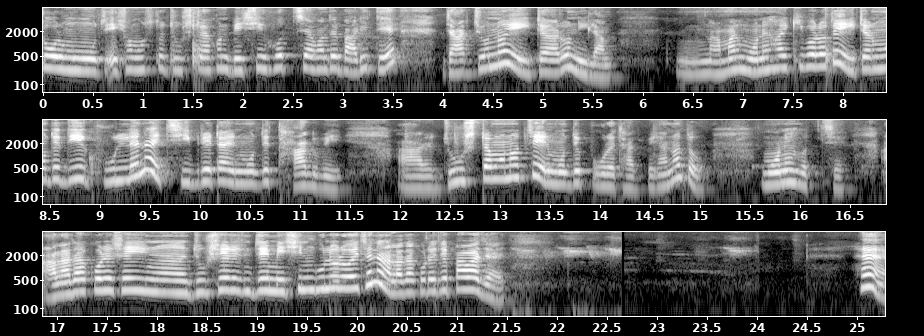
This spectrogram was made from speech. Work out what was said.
তরমুজ এই সমস্ত জুসটা এখন বেশি হচ্ছে আমাদের বাড়িতে, যার জন্য এইটা আরও নিলাম। আমার মনে হয় কি বলতো, এইটার মধ্যে দিয়ে ঘুরলে না ছিবড়েটা এর মধ্যে থাকবে। আর জুসটা মনে হচ্ছে এর মধ্যে পড়ে থাকবে, জানো তো? মনে হচ্ছে। আলাদা করে সেই জুসের যে মেশিনগুলো রয়েছে না, আলাদা করে যে পাওয়া যায় হ্যাঁ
